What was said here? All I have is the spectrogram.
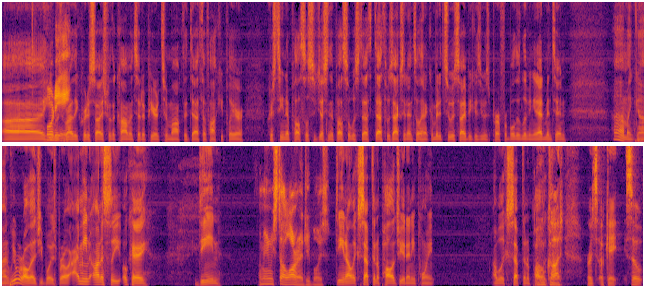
Uh, he was widely criticized for the comments that appeared to mock the death of hockey player Christina Pelso, suggesting that Pelso was death death was accidental and had committed suicide because he was preferable to living in Edmonton. Oh my God, we were all edgy boys, bro. I mean, honestly, okay, Dean. I mean, we still are edgy boys. Dean, I'll accept an apology at any point. I will accept an apology. Oh God. Right. Okay. So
